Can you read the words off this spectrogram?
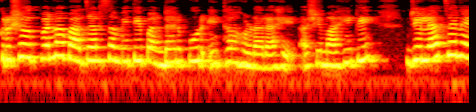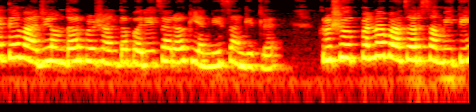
कृषी उत्पन्न बाजार समिती पंढरपूर इथं होणार आहे अशी माहिती जिल्ह्याचे नेते माजी आमदार प्रशांत परिचारक यांनी सांगितले कृषी उत्पन्न बाजार समिती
